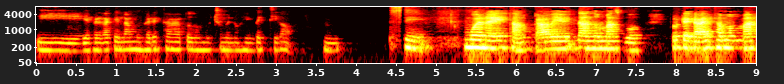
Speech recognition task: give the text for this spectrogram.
Y es verdad que en las mujeres está todo mucho menos investigado. Mm. Sí, bueno, ahí estamos, cada vez dando más voz, porque cada vez estamos más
